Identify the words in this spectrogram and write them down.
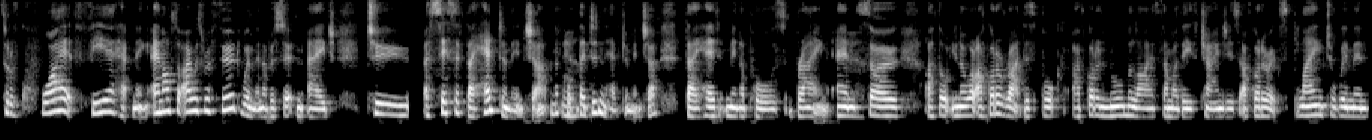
sort of quiet fear happening. And also, I was referred women of a certain age to assess if they had dementia. And of course, Yeah. they didn't have dementia. They had menopause brain. And so I thought, you know what? I've got to write this book. I've got to normalize some of these changes. I've got to explain to women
